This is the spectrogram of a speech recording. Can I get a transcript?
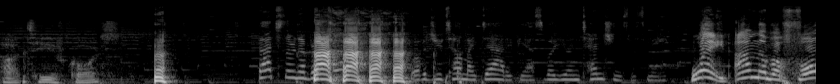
hot tea, of course. Bachelor number four, what would you tell my dad if he asked about your intentions with me? Wait, I'm number four?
